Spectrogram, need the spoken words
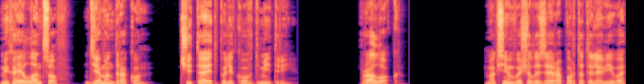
Михаил Ланцов. Демон-дракон. Читает Поляков Дмитрий. Пролог. Максим вышел из аэропорта Тель-Авива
